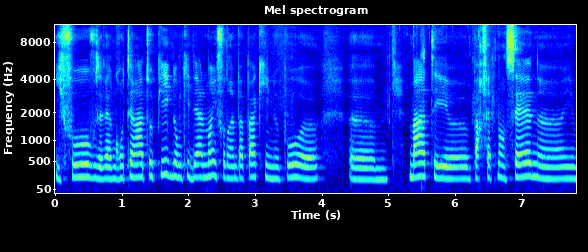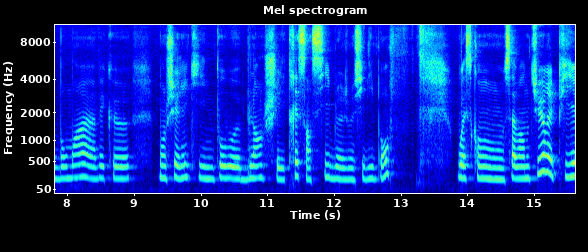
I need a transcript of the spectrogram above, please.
il faut, vous avez un gros terrain atopique, donc idéalement il faudrait un papa qui ait une peau mate et parfaitement saine. et bon, moi, avec mon chéri qui a une peau blanche et très sensible, je me suis dit, bon, où est-ce qu'on s'aventure? Et puis,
